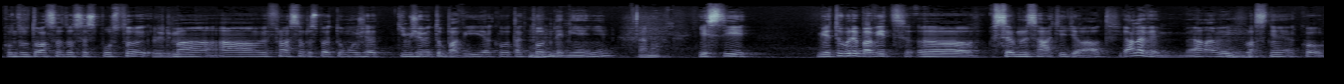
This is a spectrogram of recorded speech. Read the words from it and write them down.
konzultoval se to se spoustou lidma a ve finále jsem dospěl k tomu, že tím, že mi to baví, jako, tak to mm-hmm. neměň. Ano. Jestli mě to bude bavit uh, v 70 dělat, já nevím, já nevím, vlastně jako,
